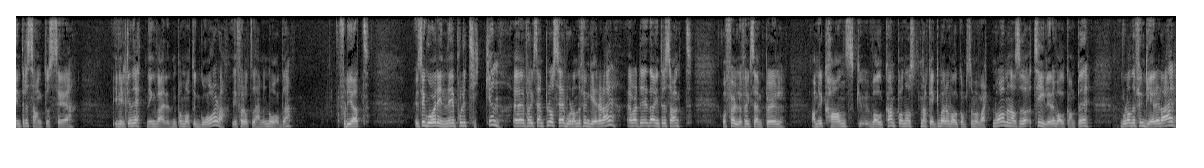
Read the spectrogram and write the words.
interessant å se i hvilken retning verden på en måte går da, i forhold til det her med nåde. Fordi at hvis vi går inn i politikken eh, for eksempel, og ser hvordan det fungerer der Det er interessant å følge f.eks. amerikansk valgkamp. Og nå snakker jeg ikke bare om valgkamp som har vært nå, men altså tidligere valgkamper. Hvordan det fungerer der.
